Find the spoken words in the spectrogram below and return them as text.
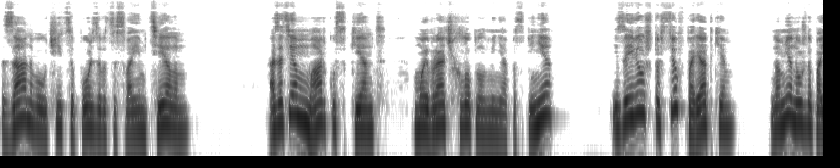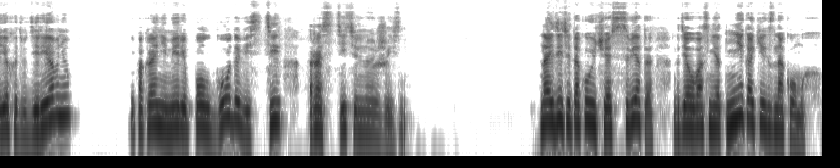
заново учиться пользоваться своим телом. А затем Маркус Кент, мой врач, хлопнул меня по спине и заявил, что все в порядке, но мне нужно поехать в деревню и, по крайней мере, полгода вести растительную жизнь. Найдите такую часть света, где у вас нет никаких знакомых.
